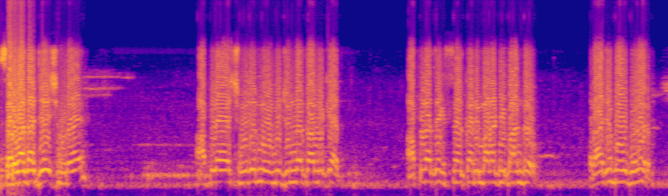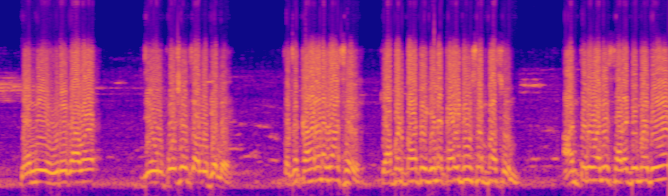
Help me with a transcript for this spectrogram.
सर्वांना जय शिवराय. आपल्या शिवजन्मभूमी जुन्नर तालुक्यात आपलाच एक सहकारी मराठी बांधव राजाभाऊ भोर यांनी उरे गावात जे उपोषण चालू केले त्याचं कारणच असं आहे की आपण पाहतो गेल्या काही दिवसांपासून आंतरवाली सराटीमध्ये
